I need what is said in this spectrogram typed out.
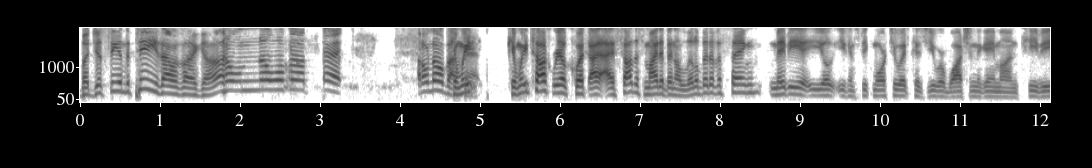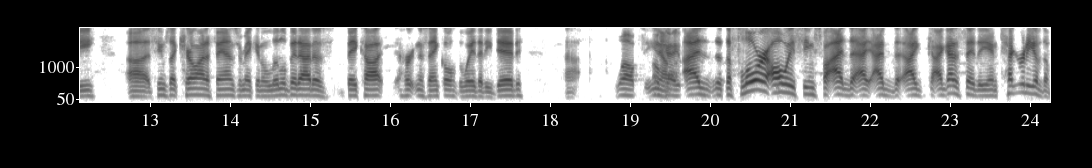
But just seeing the tease, I was like, I don't know about that. I don't know about can we, that. Can we talk real quick? I, I saw this might have been a little bit of a thing. Maybe you you can speak more to it because you were watching the game on TV. Uh, it seems like Carolina fans are making a little bit out of Bacot hurting his ankle the way that he did. Uh, well, you okay. know, I the, the, floor always seems fine. I I I, I got to say the integrity of the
